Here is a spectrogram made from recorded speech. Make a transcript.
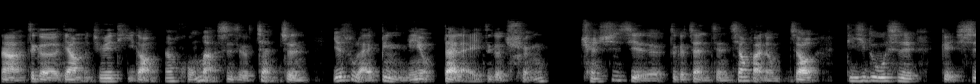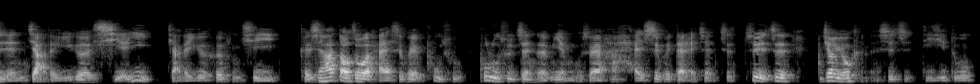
那这个等下我们就会提到，那红马是这个战争，耶稣来并没有带来这个全全世界的这个战争，相反呢，我们知道敌基督是给世人假的一个协议，假的一个和平协议，可是他到最后还是会曝出曝露出真的面目，所以他还是会带来战争，所以这比较有可能是指敌基督。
